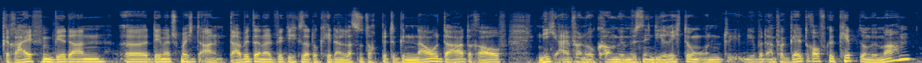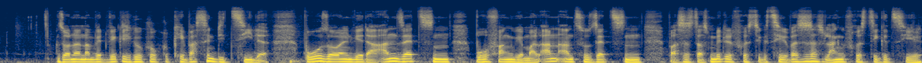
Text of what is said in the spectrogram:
greifen wir dann äh, dementsprechend an. Da wird dann halt wirklich gesagt, okay, dann lass uns doch bitte genau da drauf, nicht einfach nur kommen, wir müssen in die Richtung und hier wird einfach Geld drauf gekippt und wir machen, sondern dann wird wirklich geguckt, okay, was sind die Ziele? Wo sollen wir da ansetzen? Wo fangen wir mal an anzusetzen? Was ist das mittelfristige Ziel? Was ist das langfristige Ziel?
